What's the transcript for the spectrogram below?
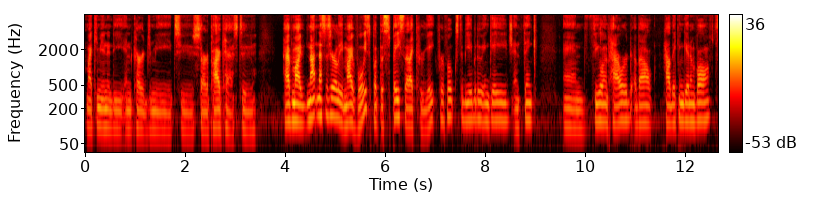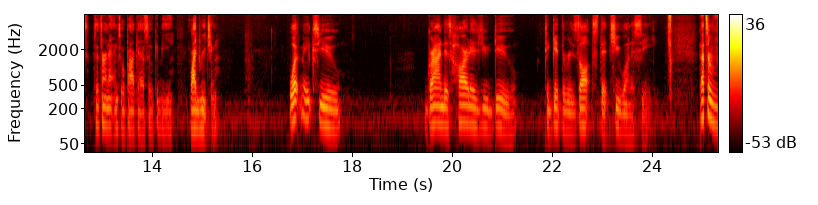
my community encouraged me to start a podcast to have my, not necessarily my voice, but the space that I create for folks to be able to engage and think and feel empowered about how they can get involved to turn that into a podcast so it could be wide reaching. What makes you grind as hard as you do to get the results that you want to see? That's a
